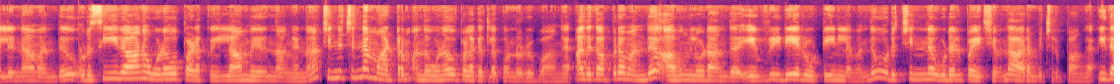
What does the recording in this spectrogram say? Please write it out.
இல்லைன்னா வந்து ஒரு சீரான உணவு பழக்கம் இல்லாம இருந்தாங்கன்னா, சின்ன சின்ன சின்ன மாற்றம் அந்த உணவு பழக்கத்தில் கொண்டு வருவாங்க. அதுக்கப்புறம் வந்து அவங்களோட அந்த எவ்ரிடே ரொட்டீன்ல வந்து ஒரு சின்ன உடற்பயிற்சி வந்து ஆரம்பிச்சிருப்பாங்க. இது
